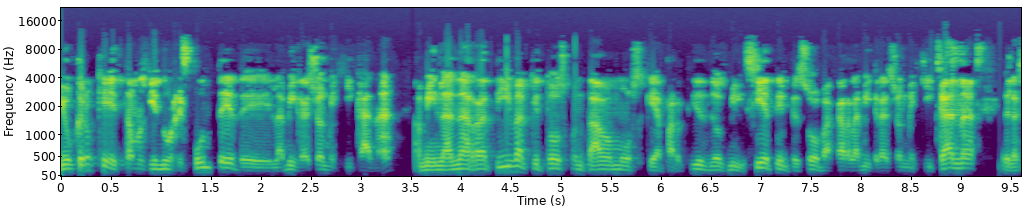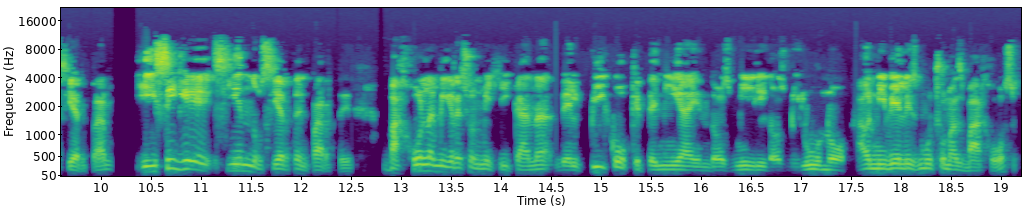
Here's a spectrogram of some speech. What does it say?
Yo creo que estamos viendo un repunte de la migración mexicana. A mí, la narrativa que todos contábamos que a partir de 2007 empezó a bajar la migración mexicana era cierta y sigue siendo cierta en parte bajó la migración mexicana del pico que tenía en 2000, 2001 a niveles mucho más bajos,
